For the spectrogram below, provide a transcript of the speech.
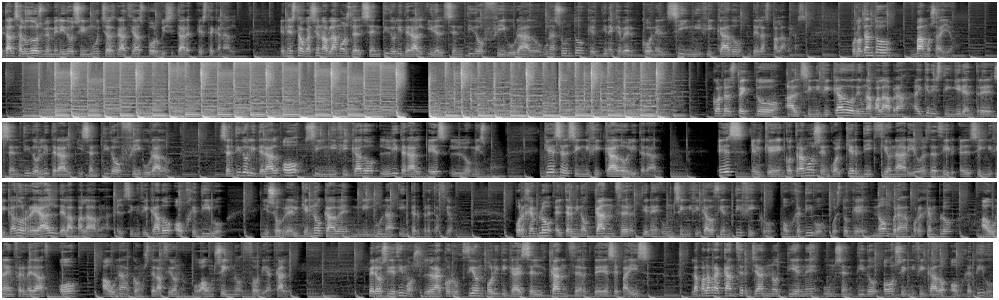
tal? Saludos, bienvenidos y muchas gracias por visitar este canal. En esta ocasión hablamos del sentido literal y del sentido figurado, un asunto que tiene que ver con el significado de las palabras. Por lo tanto, vamos a ello. Con respecto al significado de una palabra, hay que distinguir entre sentido literal y sentido figurado. Sentido literal o significado literal es lo mismo. ¿Qué es el significado literal? Es el que encontramos en cualquier diccionario, es decir, el significado real de la palabra, el significado objetivo y sobre el que no cabe ninguna interpretación. Por ejemplo, el término cáncer tiene un significado científico, objetivo, puesto que nombra, por ejemplo, a una enfermedad o a una constelación o a un signo zodiacal. Pero si decimos la corrupción política es el cáncer de ese país, la palabra cáncer ya no tiene un sentido o significado objetivo,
